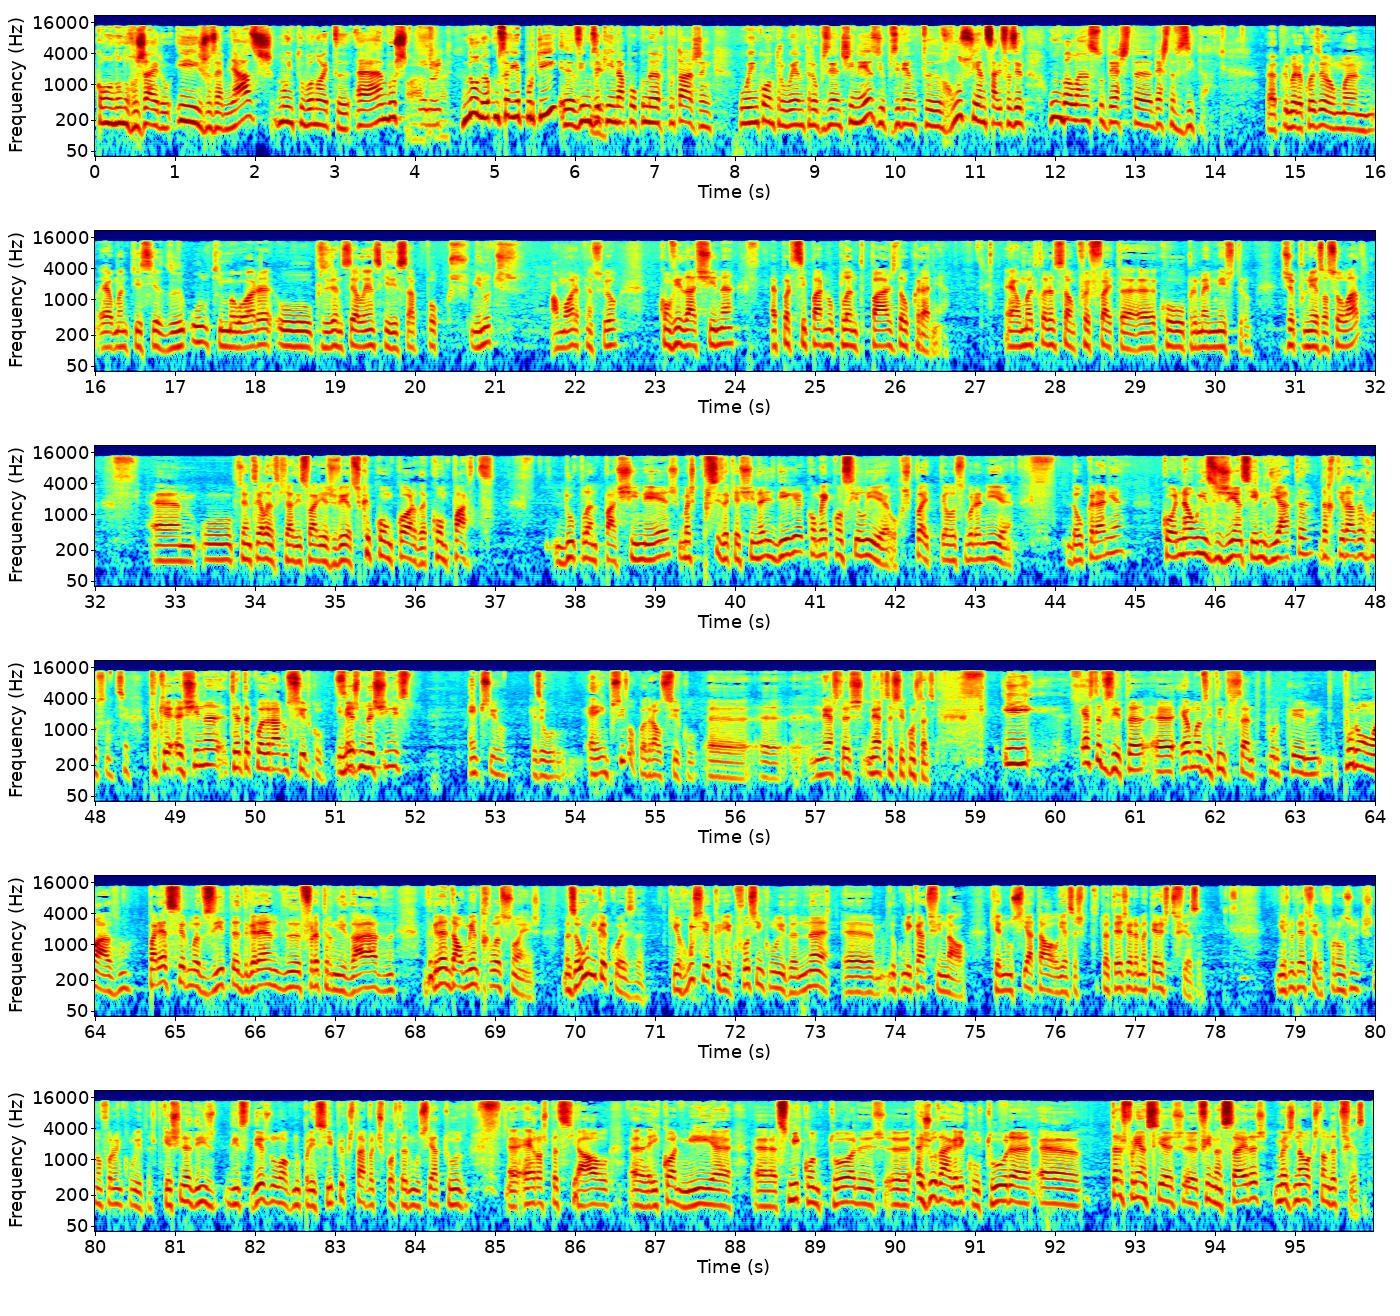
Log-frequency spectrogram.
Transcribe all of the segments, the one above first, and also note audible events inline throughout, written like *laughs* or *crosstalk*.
com Nuno Rogério e José Milhazes. Muito boa noite a ambos. Boa noite. Nuno, eu começaria por ti. Eh, vimos aqui ainda há pouco na reportagem o encontro entre o presidente chinês e o presidente russo e é necessário fazer um balanço desta, desta visita. A primeira coisa é uma, é uma notícia de última hora. O presidente Zelensky disse há poucos minutos, há uma hora, penso eu, convida a China a participar no plano de paz da Ucrânia. É uma declaração que foi feita uh, com o primeiro-ministro japonês ao seu lado. Um, o presidente Zelensky já disse várias vezes que concorda com parte do plano de paz chinês, mas que precisa que a China lhe diga como é que concilia o respeito pela soberania da Ucrânia com a não exigência imediata da retirada russa. Sim. Porque a China tenta quadrar o círculo. E Sim. mesmo na China isso é impossível. Quer dizer, é impossível quadrar o círculo uh, uh, nestas, nestas circunstâncias. E esta visita uh, é uma visita interessante porque, por um lado, parece ser uma visita de grande fraternidade, de grande aumento de relações. Mas a única coisa que a Rússia queria que fosse incluída na, no comunicado final que anuncia a tal aliança estratégica era matérias de defesa. E as matérias de defesa foram as únicas que não foram incluídas, porque a China diz, disse desde logo no princípio que estava disposta a negociar tudo, uh, aeroespacial, uh, economia, semicondutores, ajuda à agricultura, transferências financeiras, mas não a questão da defesa.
